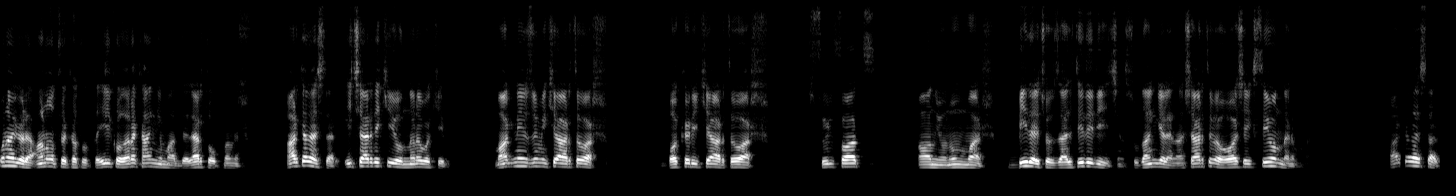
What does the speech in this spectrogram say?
Buna göre anot ve katotta ilk olarak hangi maddeler toplanır? Arkadaşlar içerideki iyonlara bakayım. Magnezyum 2 artı var. Bakır 2 artı var. Sülfat anyonum var. Bir de çözelti dediği için sudan gelen H artı ve OH eksi iyonlarım var. Arkadaşlar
